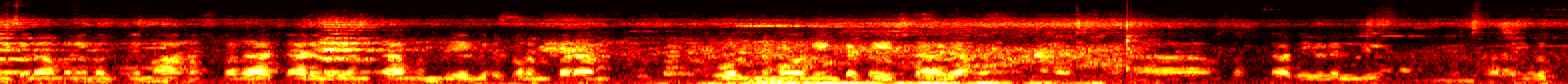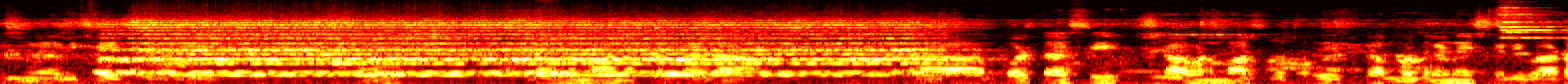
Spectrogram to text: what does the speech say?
ವಿಕಲಾಮಣಿ ಮತ್ತು ಮಾನಸ್ಪದಾಚಾರ್ಯಗಳಂಥ ಮುಂದೆ ಗುರು ಪರಂಪರಾ, ಓಂ ನಮೋ ವೆಂಕಟೇಶಾಯ. ಭಕ್ತಾದಿಗಳಲ್ಲಿ ಇವತ್ತಿನ ವಿಶೇಷವಾಗಿ ಸೌರಮಾನ ಪ್ರಕಾರ ಪೊಟ್ಟಾಸಿ ಶ್ರಾವಣ ಮಾಸದ ಪ್ರಯುಕ್ತ ಮೊದಲನೇ ಶನಿವಾರ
